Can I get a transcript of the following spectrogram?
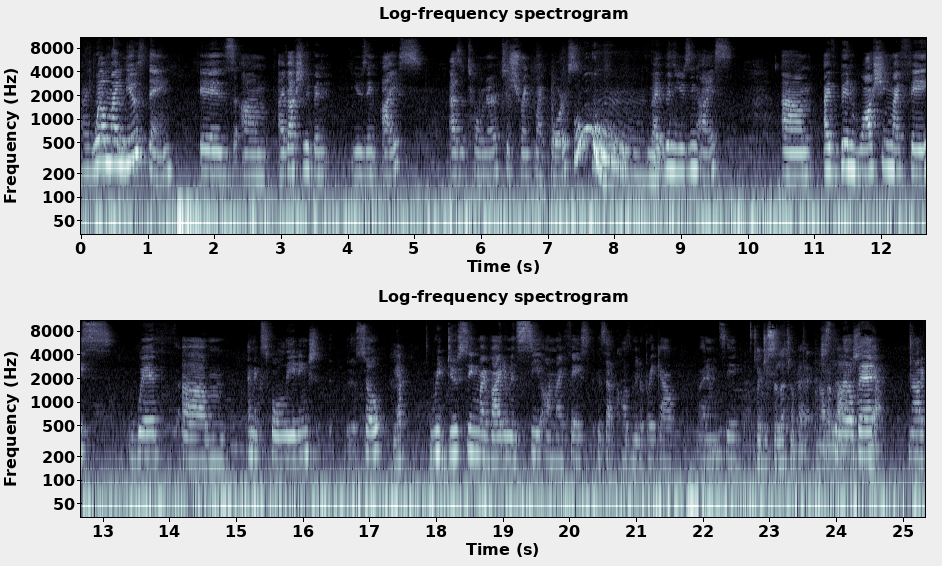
I Well, like my to- new thing is um, I've actually been using ice as a toner to shrink my pores. Ooh. I've been using ice. Um, I've been washing my face with um, an exfoliating sh- soap. Yep. Reducing my vitamin C on my face because that caused me to break out vitamin C. So just a little bit, not a lot. Just a a lot. little bit. Yeah. Not In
